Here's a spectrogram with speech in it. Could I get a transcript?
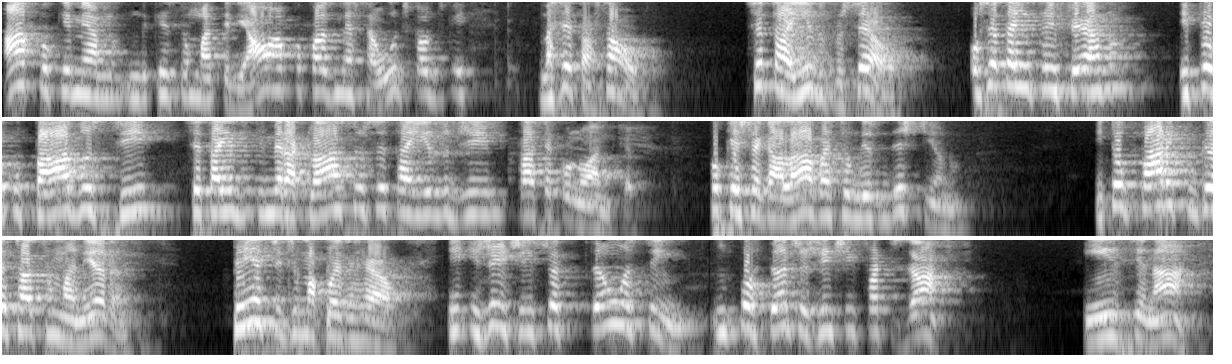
ah, porque minha questão material, ah, por causa da minha saúde, por causa de que. Mas você está salvo? Você está indo para o céu? Ou você está indo para o inferno e preocupado se você está indo de primeira classe ou você está indo de classe econômica? Porque chegar lá vai ser o mesmo destino. Então pare com pensar dessa maneira. Pense de uma coisa real. E, e, gente, isso é tão assim importante a gente enfatizar e ensinar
